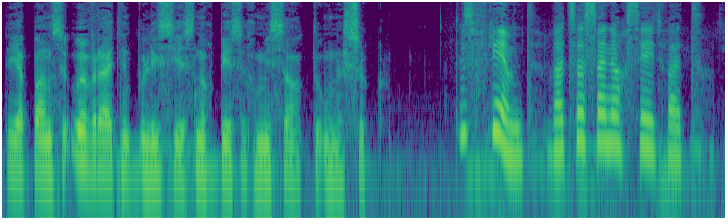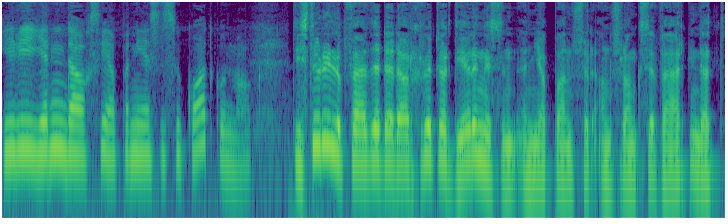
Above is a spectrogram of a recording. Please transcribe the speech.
Die Japanse owerheid en polisie is nog besig om die saak te ondersoek. Dis vreemd. Wat sou sy nog sê wat hierdie hedendaagse Japaneese so kwaad kon maak? Die storie loop verder dat daar groot waardering is in in Japan vir Anne Frank se werk en dat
